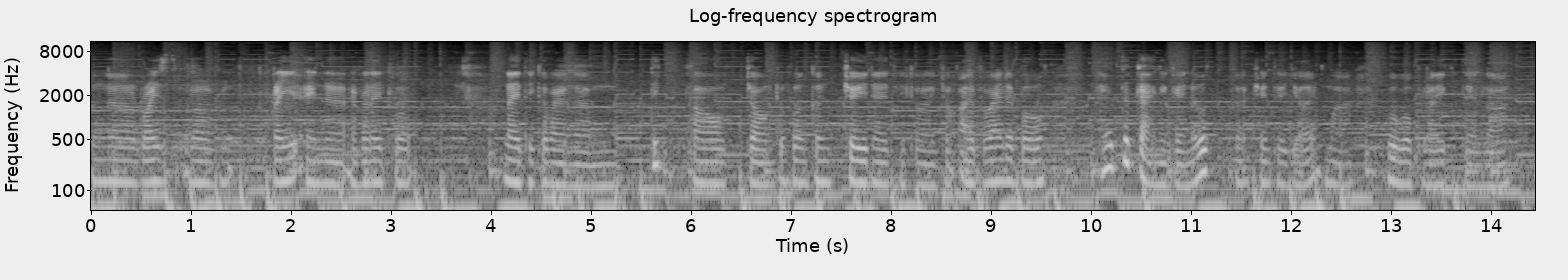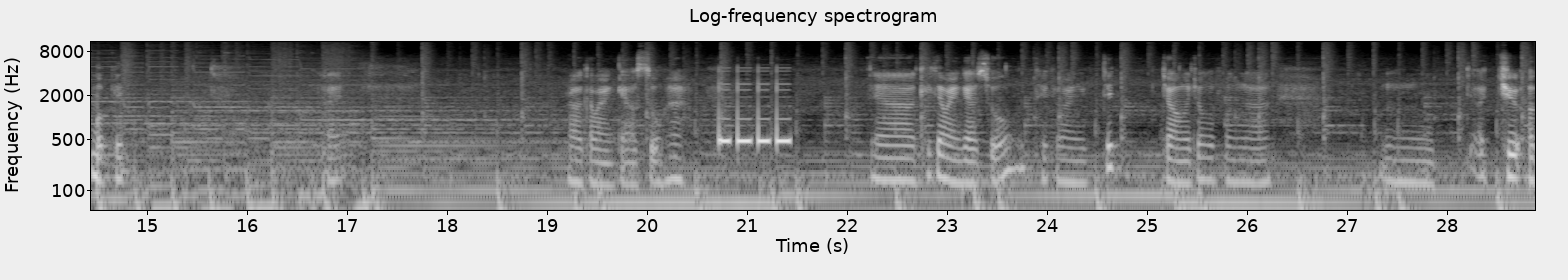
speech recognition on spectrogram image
Phần uh, ờ, raise uh, ờ, raise and uh, available. Này thì các bạn um, tích vào chọn trong phần country này thì các bạn chọn available. Hết tất cả những cái nước trên thế giới mà Google Play có thể là public Đấy. rồi các bạn kéo xuống ha. À, khi các bạn kéo xuống thì các bạn tích chọn trong cái phần uh, um, of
